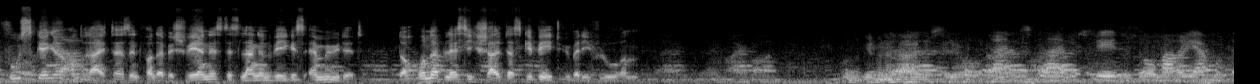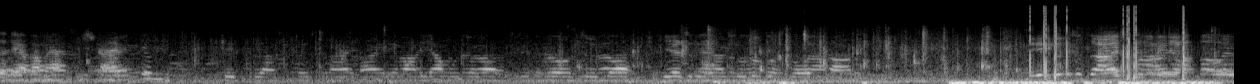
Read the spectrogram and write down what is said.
Fußgänger und Reiter sind von der Beschwernis des langen Weges ermüdet, doch unablässig schallt das Gebet über die Fluren. Deines Leibes, Jesus, O Maria, Mutter der Barmherzigkeit. Ich zur Zeit, Maria, volle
